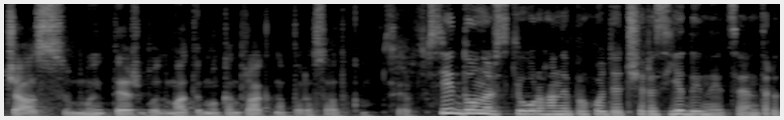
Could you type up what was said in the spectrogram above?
час ми теж будемо матимемо контракт на пересадку серця. Всі донорські органи проходять через єдиний центр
